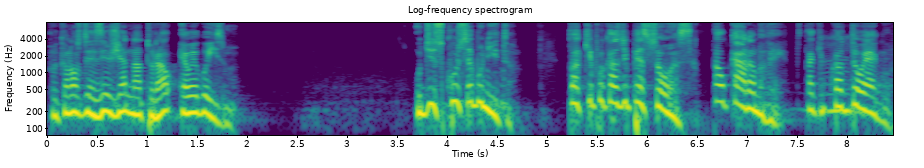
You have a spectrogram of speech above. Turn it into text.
Porque o nosso desejo natural é o egoísmo. O discurso é bonito. Tô aqui por causa de pessoas. Tá o caramba, velho. Tá aqui por causa do teu ego.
